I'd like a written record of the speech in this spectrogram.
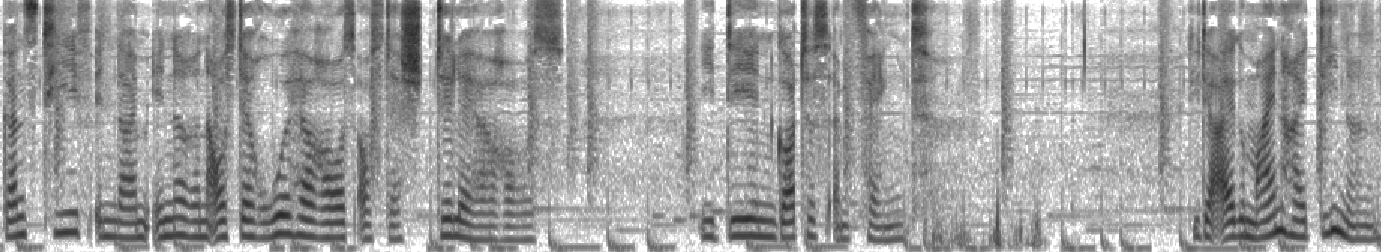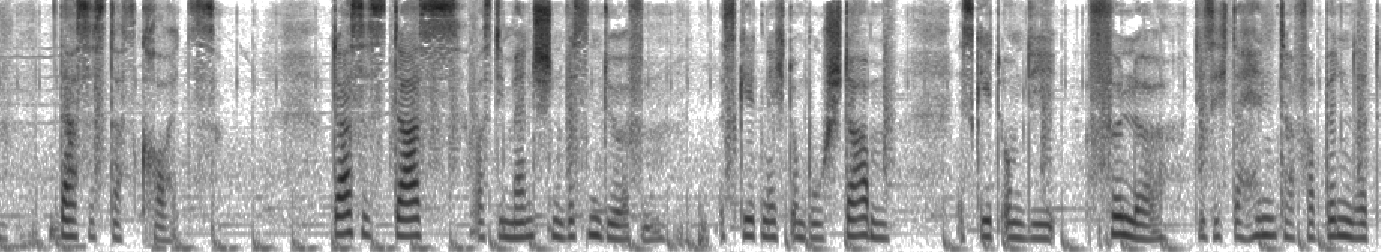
ganz tief in deinem Inneren, aus der Ruhe heraus, aus der Stille heraus, Ideen Gottes empfängt, die der Allgemeinheit dienen, das ist das Kreuz. das ist das, was die Menschen wissen dürfen. Es geht nicht um Buchstaben, es geht um die Fülle, die sich dahinter verbindet,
